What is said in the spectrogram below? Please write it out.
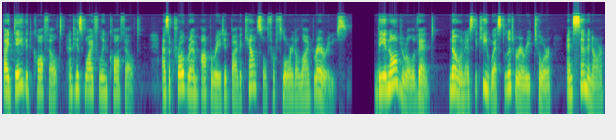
by David Kaufelt and his wife Lynn Kaufelt as a program operated by the Council for Florida Libraries. The inaugural event, known as the Key West Literary Tour and Seminar,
